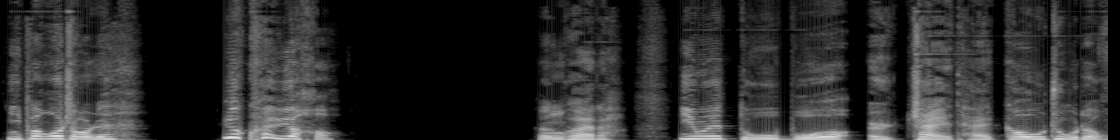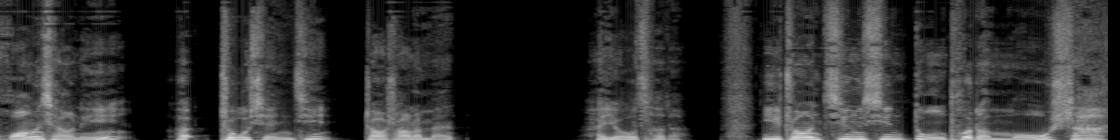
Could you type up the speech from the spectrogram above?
你帮我找人，越快越好。”很快的，因为赌博而债台高筑的黄小林和周贤进找上了门，还由此的一桩惊心动魄的谋杀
